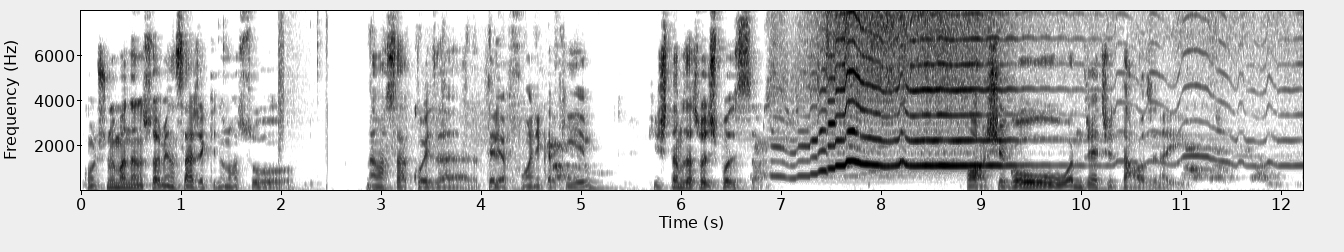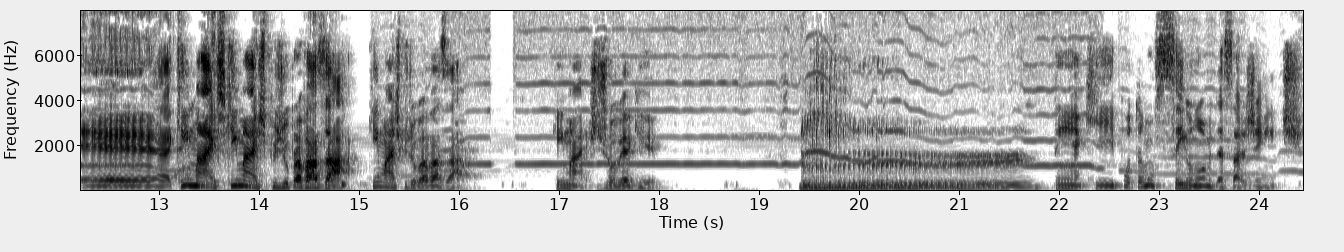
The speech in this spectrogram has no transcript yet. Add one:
Continue mandando sua mensagem aqui no nosso. Na nossa coisa telefônica aqui. Que estamos à sua disposição. Ó, chegou o André 3000 aí. É... Quem mais? Quem mais pediu pra vazar? Quem mais pediu pra vazar? Quem mais? Deixa eu ver aqui. Tem aqui. Pô, eu não sei o nome dessa gente.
